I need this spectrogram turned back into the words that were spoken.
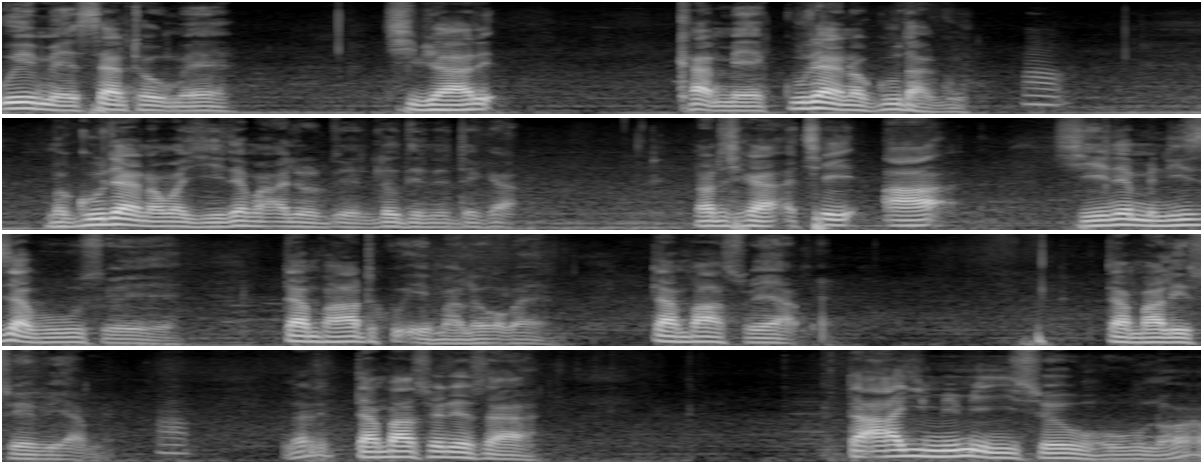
ကွေးမယ်စန့်ထုံမယ်ခြိပြားတွေခတ်မယ်ကူးတဲ့ရင်တော့ကူးတာကူးဟုတ်မကူးတဲ့ရင်တော့မှရေထဲမှာအဲ့လိုလှုပ်တဲ့တက်က နောက်တစ်ချက်ကအခြေအားရေနဲ့မနီးစပ်ဘူးဆိုရင်တံပါးတစ်ခုအိမ်မှာလောက်ပဲတံပါးဆွဲရမယ်တံပါးလေးဆွဲပြရမယ်ဟုတ်နော်တံပါဆွဲတဲ့စာတအားကြီးမြင့်မြင့်ကြီးဆွဲဖို့မဟုတ်ဘူးနော်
